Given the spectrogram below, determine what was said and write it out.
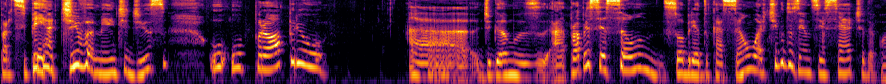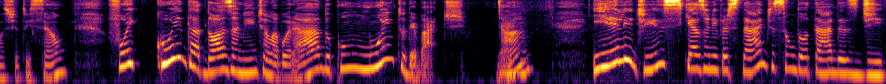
participei ativamente disso. O, o próprio a, digamos, a própria seção sobre educação, o artigo 207 da Constituição, foi cuidadosamente elaborado com muito debate. Tá? Uhum. E ele diz que as universidades são dotadas de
